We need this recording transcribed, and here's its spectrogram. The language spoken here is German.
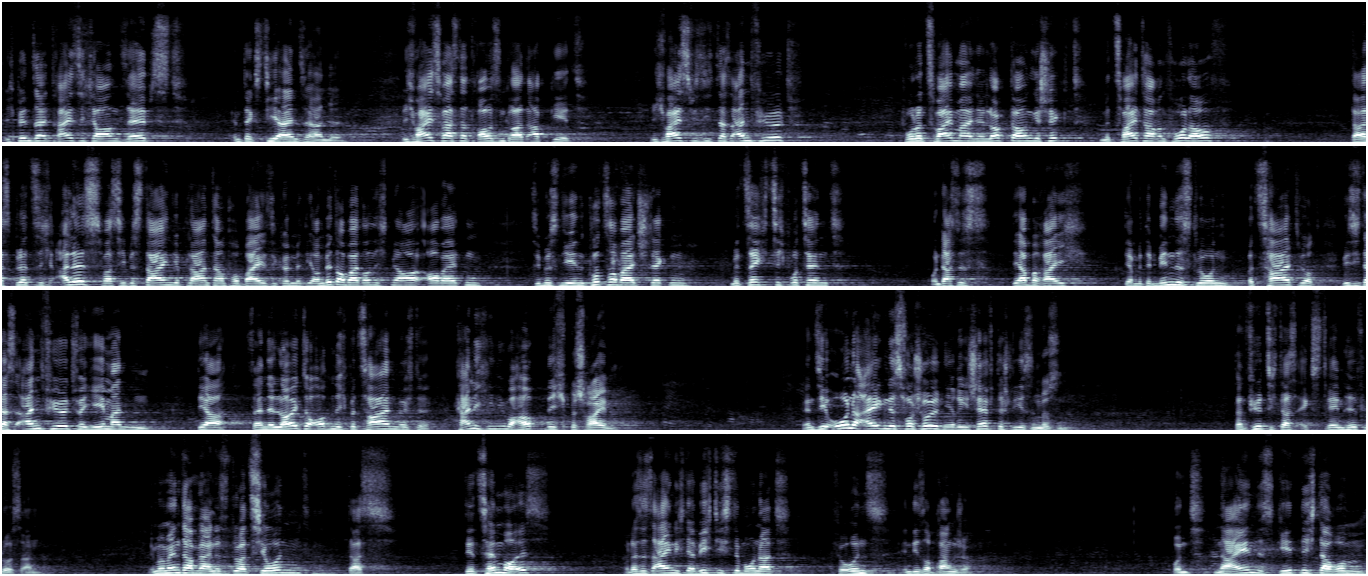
ich bin seit 30 Jahren selbst im Textileinzelhandel. Ich weiß, was da draußen gerade abgeht. Ich weiß, wie sich das anfühlt. Ich wurde zweimal in den Lockdown geschickt mit zwei Tagen Vorlauf. Da ist plötzlich alles, was Sie bis dahin geplant haben, vorbei. Sie können mit Ihren Mitarbeitern nicht mehr arbeiten. Sie müssen die in Kurzarbeit stecken mit 60 Prozent. Und das ist der Bereich, der mit dem Mindestlohn bezahlt wird. Wie sich das anfühlt für jemanden, der seine Leute ordentlich bezahlen möchte, kann ich Ihnen überhaupt nicht beschreiben. Wenn Sie ohne eigenes Verschulden Ihre Geschäfte schließen müssen, dann fühlt sich das extrem hilflos an. Im Moment haben wir eine Situation, dass Dezember ist und das ist eigentlich der wichtigste Monat für uns in dieser Branche. Und nein, es geht nicht darum,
